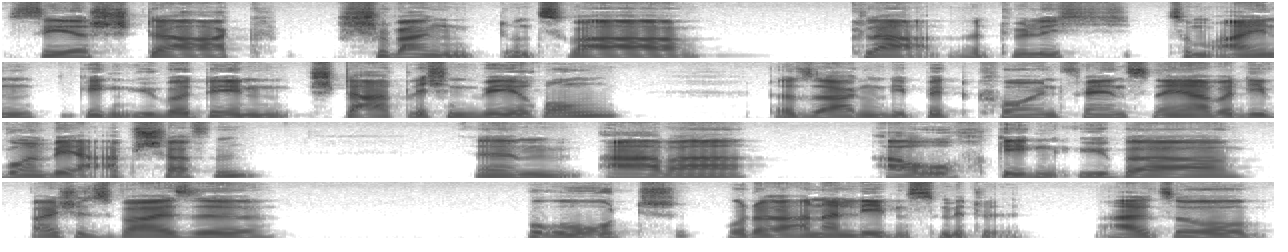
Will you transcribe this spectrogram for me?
sehr stark schwankt. Und zwar, klar, natürlich zum einen gegenüber den staatlichen Währungen. Da sagen die Bitcoin-Fans, naja, aber die wollen wir ja abschaffen ähm, aber auch gegenüber beispielsweise Brot oder anderen Lebensmitteln. Also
